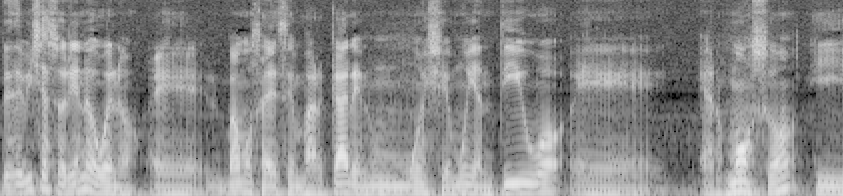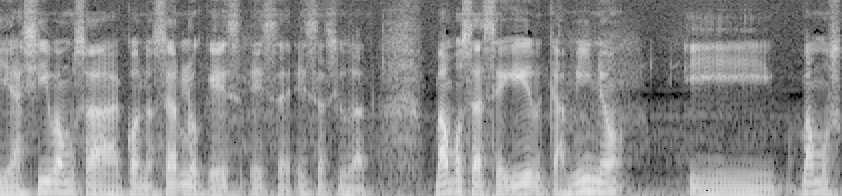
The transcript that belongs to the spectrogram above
Desde Villa Soriano, bueno, eh, vamos a desembarcar en un muelle muy antiguo, eh, hermoso, y allí vamos a conocer lo que es esa, ciudad. Vamos a seguir camino y vamos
